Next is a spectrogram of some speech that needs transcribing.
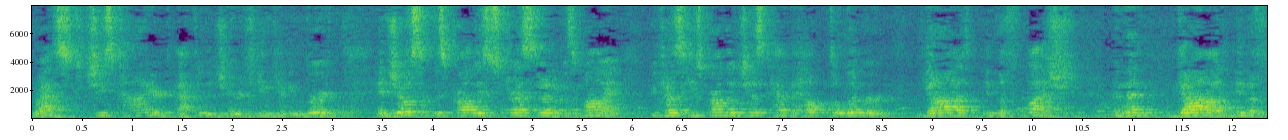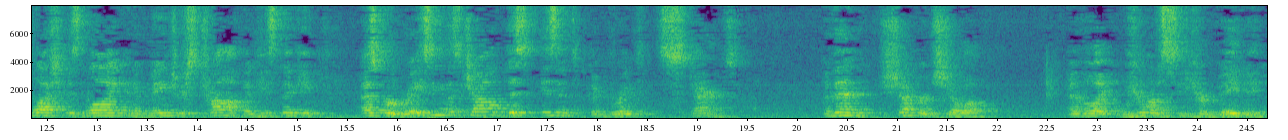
rest. She's tired after the journey in giving birth. And Joseph is probably stressed out of his mind because he's probably just had to help deliver God in the flesh. And then God in the flesh is lying in a manger's trough, and he's thinking, as for raising this child, this isn't a great start. And then shepherds show up, and they're like, We want to see your baby.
